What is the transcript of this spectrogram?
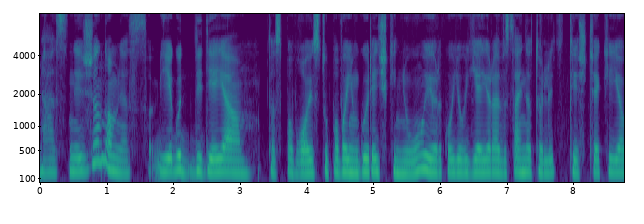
mes nežinom, nes jeigu didėja tas pavojus tų pavojingų reiškinių ir ko jau jie yra visai netoli, ties Čekija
